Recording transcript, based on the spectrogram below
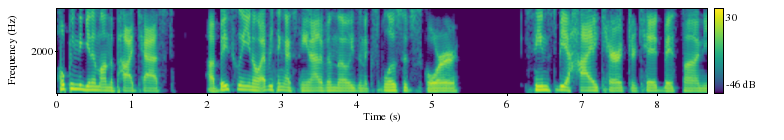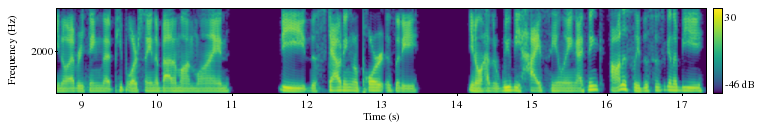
Hoping to get him on the podcast. Uh, basically, you know, everything I've seen out of him, though, he's an explosive scorer. Seems to be a high character kid based on, you know, everything that people are saying about him online. The the scouting report is that he, you know, has a really high ceiling. I think honestly, this is going to be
